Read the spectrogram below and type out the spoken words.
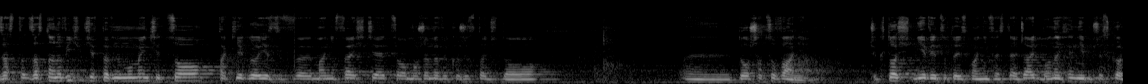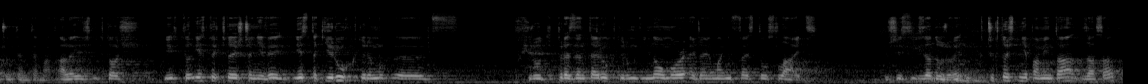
zasta- zastanowiliśmy się w pewnym momencie, co takiego jest w manifestie, co możemy wykorzystać do, e, do szacowania. Czy ktoś nie wie, co to jest manifest Agile, bo najchętniej bym przeskoczył ten temat, ale jeśli ktoś, jest, jest ktoś, kto jeszcze nie wie, jest taki ruch, który wśród prezenterów, który mówi no more Agile Manifesto slides. Już jest ich za dużo. Czy ktoś nie pamięta zasad?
